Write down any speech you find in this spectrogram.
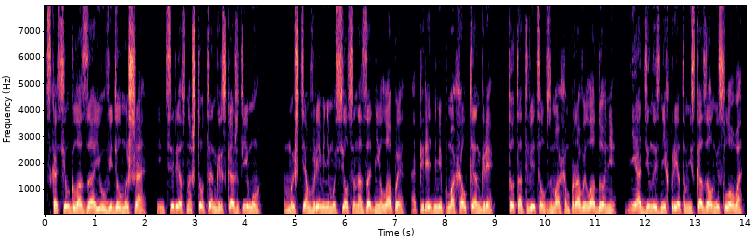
скосил глаза и увидел мыша. Интересно, что Тенгри скажет ему? Мышь тем временем уселся на задние лапы, а передними помахал Тенгри. Тот ответил взмахом правой ладони. Ни один из них при этом не сказал ни слова.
